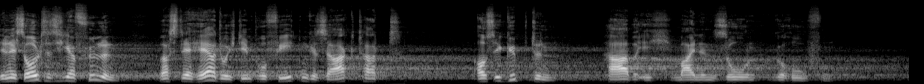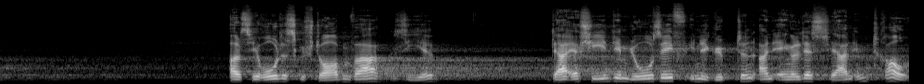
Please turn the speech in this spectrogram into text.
Denn es sollte sich erfüllen, was der Herr durch den Propheten gesagt hat, aus Ägypten habe ich meinen Sohn gerufen. Als Herodes gestorben war, siehe, da erschien dem Josef in Ägypten ein Engel des Herrn im Traum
